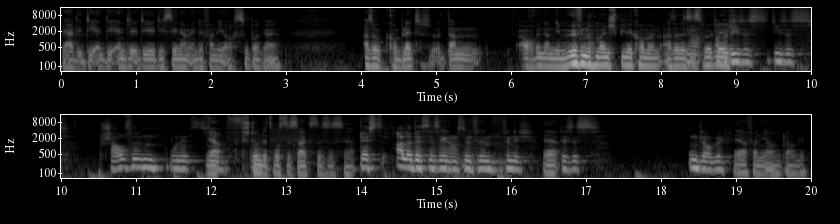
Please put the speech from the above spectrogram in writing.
Ja, die, die, die, die, die Szene am Ende fand ich auch super geil. Also komplett dann, auch wenn dann die Möwen nochmal ins Spiel kommen. Also das ja, ist wirklich. Aber dieses, dieses Schaufeln und jetzt. Ja, stimmt, jetzt wo du sagst, das ist ja. Best, allerbeste Szene aus dem Film, finde ich. Ja. Das ist unglaublich. Ja, fand ich auch unglaublich.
